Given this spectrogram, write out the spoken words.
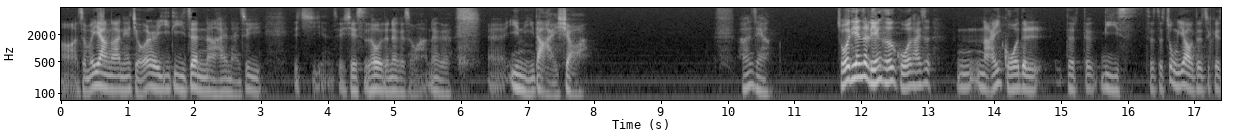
啊，怎么样啊？你看九二一地震啊，还乃至于这些时候的那个什么那个呃印尼大海啸啊，好像怎样？昨天是联合国还是哪一国的的的历史？这这重要的这个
